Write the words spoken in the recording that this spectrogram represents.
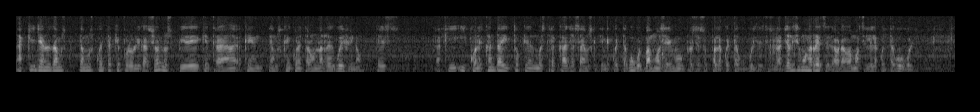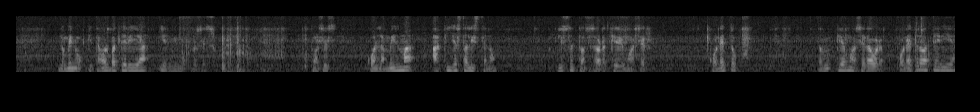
Aquí ya nos damos, damos cuenta que por obligación nos pide que, entra, que tenemos que conectar una red wifi, ¿no? Entonces aquí y con el candadito que nos muestra acá ya sabemos que tiene cuenta Google. Vamos a hacer el mismo proceso para la cuenta Google de este celular. Ya le hicimos a Reset, ahora vamos a hacerle la cuenta Google. Lo mismo, quitamos batería y el mismo proceso. Entonces con la misma aquí ya está lista ¿no? listo entonces ahora qué debemos hacer conecto ¿qué vamos a hacer ahora? conecto la batería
